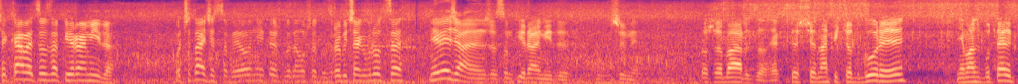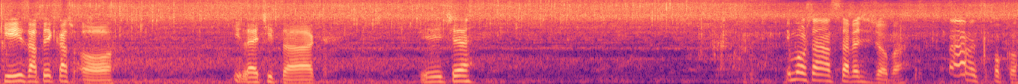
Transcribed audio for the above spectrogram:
Ciekawe co za piramida. Poczytajcie sobie o niej, też będę musiał to zrobić jak wrócę. Nie wiedziałem, że są piramidy w Rzymie. Proszę bardzo, jak chcesz się napić od góry, nie masz butelki, zatykasz o. I leci tak. Widzicie? I można nadstawiać dzioba. Nawet spoko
